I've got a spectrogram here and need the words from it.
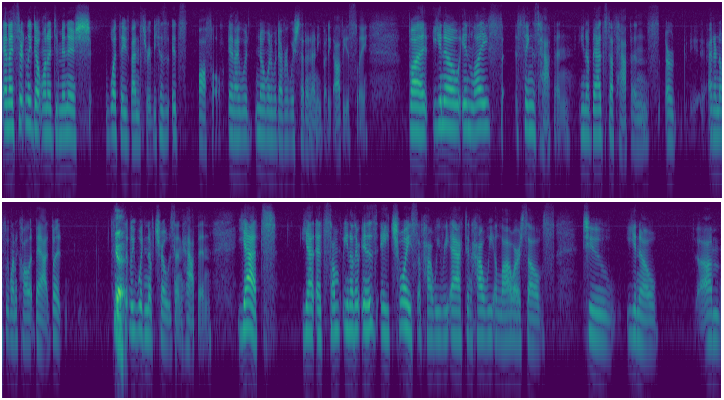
and i certainly don't want to diminish what they've been through because it's awful and i would no one would ever wish that on anybody obviously but you know in life things happen you know bad stuff happens or i don't know if we want to call it bad but things Yeah. that we wouldn't have chosen happen yet yet at some you know there is a choice of how we react and how we allow ourselves to you know um,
